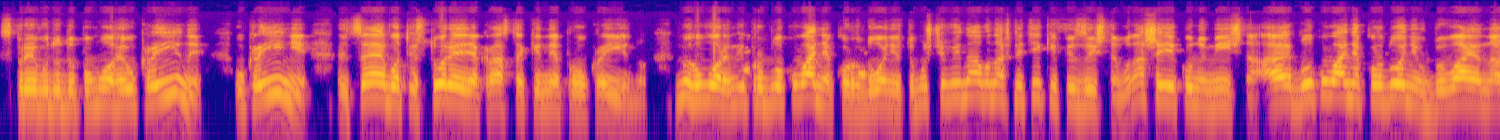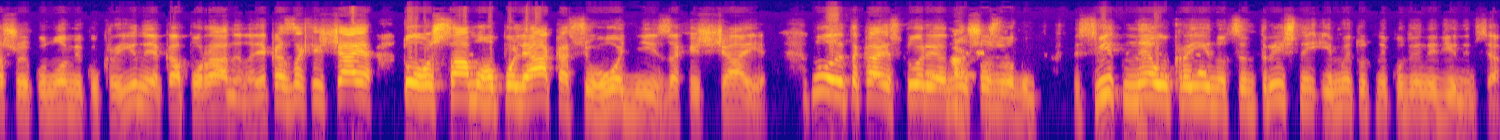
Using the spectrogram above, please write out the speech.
з приводу допомоги України Україні. Це от історія якраз таки не про Україну. Ми говоримо і про блокування кордонів, тому що війна вона ж не тільки фізична, вона ще й економічна. А блокування кордонів вбиває нашу економіку країни, яка поранена, яка захищає того ж самого поляка сьогодні. Захищає. Ну але така історія. Ну що ж робимо? Світ не україноцентричний, і ми тут нікуди не дінемося.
